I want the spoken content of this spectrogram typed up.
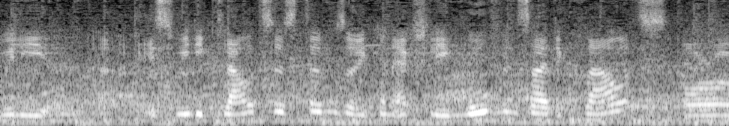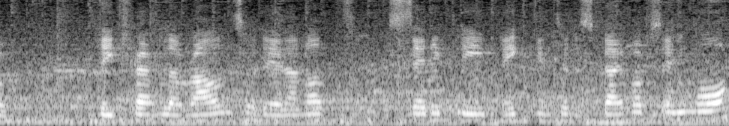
really uh, a 3D cloud system, so you can actually move inside the clouds or they travel around, so they are not statically baked into the skybox anymore.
